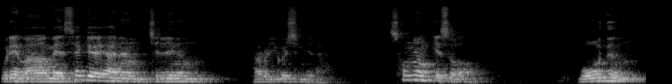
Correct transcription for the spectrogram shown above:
우리의 마음에 새겨야 하는 진리는 바로 이것입니다. 성령께서 모든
